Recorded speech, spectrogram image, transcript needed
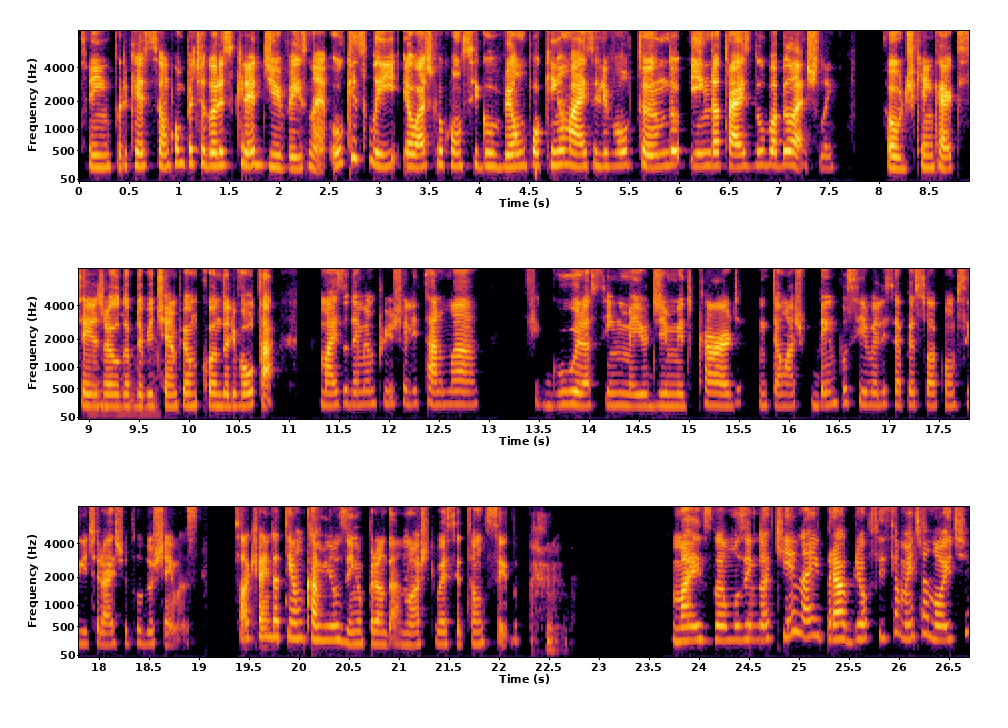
Sim, porque são competidores credíveis, né? O Keith Lee, eu acho que eu consigo ver um pouquinho mais ele voltando e indo atrás do Bobby Lashley ou de quem quer que seja o WWE uhum. Champion quando ele voltar. Mas o Damian Priest, ele tá numa figura, assim, meio de mid-card, então acho bem possível ele ser a pessoa conseguir tirar esse título do Sheamus. Só que ainda tem um caminhozinho para andar, não acho que vai ser tão cedo. Mas vamos indo aqui, né? E para abrir oficialmente a noite,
